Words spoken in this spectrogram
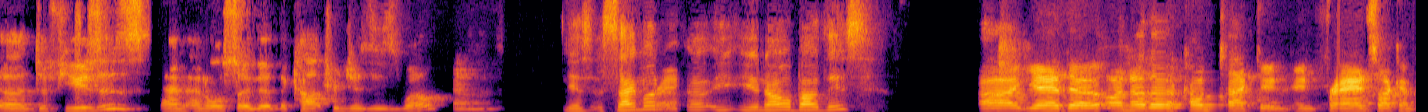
uh, diffusers and, and also the, the cartridges as well? Yes, Simon, uh, you know about this? Uh, yeah, the, another contact in, in France. I can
